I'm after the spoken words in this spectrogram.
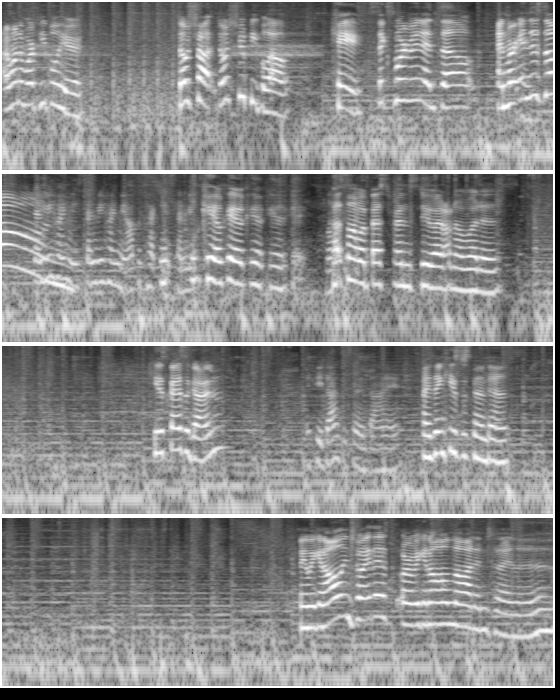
I wanted more people here. Don't shot. Don't shoot people out. Okay, six more minutes, out, and we're okay. in the zone. Stand behind me. Stand behind me. I'll protect you. Stand me. Okay, okay, okay, okay, okay. Let's That's not what best friends do. I don't know what is. This guy's a gun. If he does, he's gonna die. I think he's just gonna dance. I mean, we can all enjoy this, or we can all not enjoy this.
